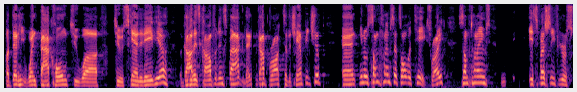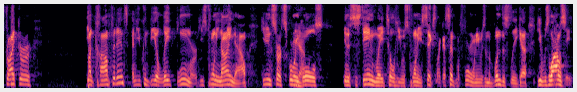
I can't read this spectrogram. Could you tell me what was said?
but then he went back home to uh, to Scandinavia, got his confidence back, then got brought to the championship. And you know, sometimes that's all it takes, right? Sometimes, especially if you're a striker on confidence and you can be a late bloomer. He's 29 now. He didn't start scoring Yeah. goals in a sustained way till he was 26. Like I said before, when he was in the Bundesliga, he was lousy.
